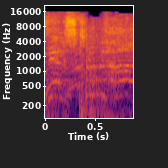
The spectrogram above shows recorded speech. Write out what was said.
We'll screw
